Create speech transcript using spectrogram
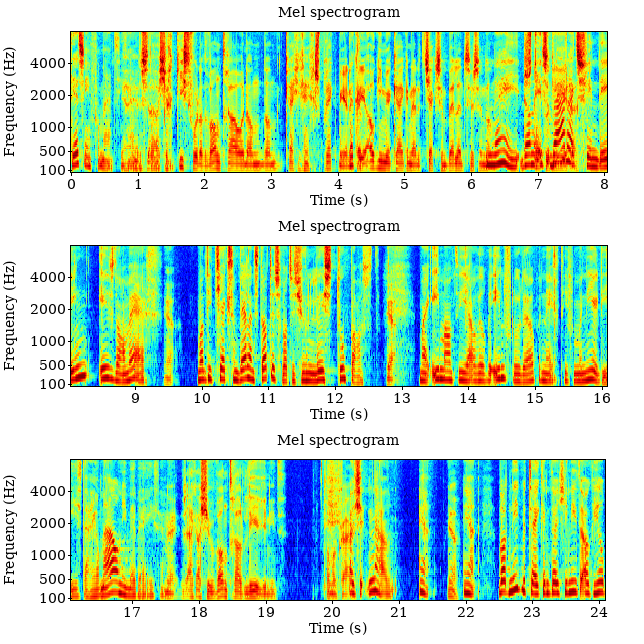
desinformatie Ja, gaan ja, dus als je kiest voor dat wantrouwen, dan, dan krijg je geen gesprek meer. Dan Dat- kan je ook niet meer kijken naar de checks en balances. En dan, Nee, dan is waarheidsvinding is dan weg. Ja, Want die checks en balance, dat is wat de journalist toepast. ja, Maar iemand die jou wil beïnvloeden op een negatieve manier, die is daar helemaal niet mee bezig. nee. Dus eigenlijk als je wantrouwt, leer je niet van elkaar. Als je, nou, ja. Ja. Wat niet betekent dat je niet ook heel,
